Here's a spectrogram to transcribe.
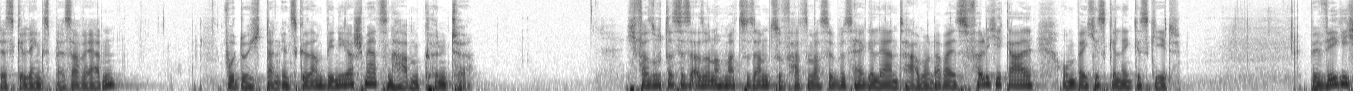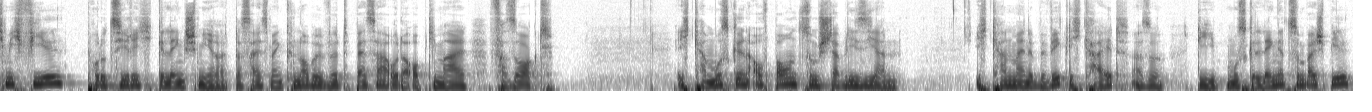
des Gelenks besser werden, wodurch dann insgesamt weniger Schmerzen haben könnte. Ich versuche das jetzt also nochmal zusammenzufassen, was wir bisher gelernt haben. Und dabei ist völlig egal, um welches Gelenk es geht. Bewege ich mich viel, produziere ich Gelenkschmiere. Das heißt, mein Knorpel wird besser oder optimal versorgt. Ich kann Muskeln aufbauen zum Stabilisieren. Ich kann meine Beweglichkeit, also die Muskellänge zum Beispiel,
